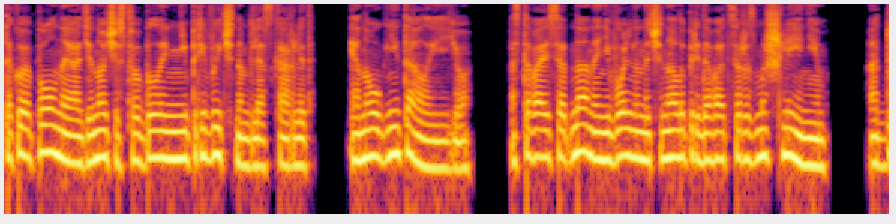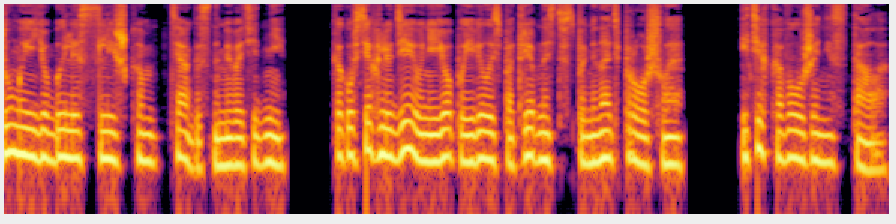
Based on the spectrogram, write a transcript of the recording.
Такое полное одиночество было непривычным для Скарлетт, и оно угнетало ее. Оставаясь одна, она невольно начинала предаваться размышлениям, а думы ее были слишком тягостными в эти дни. Как у всех людей, у нее появилась потребность вспоминать прошлое и тех, кого уже не стало.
